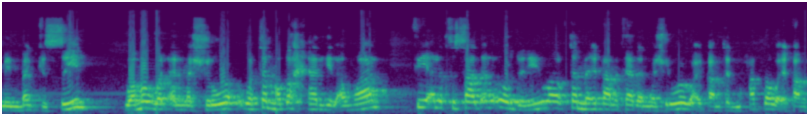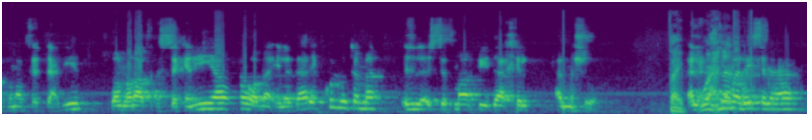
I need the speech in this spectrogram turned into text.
من بنك الصين ومول المشروع وتم ضخ هذه الأموال في الاقتصاد الأردني وتم إقامة هذا المشروع وإقامة المحطة وإقامة مناطق التعدين والمناطق السكنية وما إلى ذلك كله تم الاستثمار في داخل المشروع. طيب الحكومة وإحنا... ليس لها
